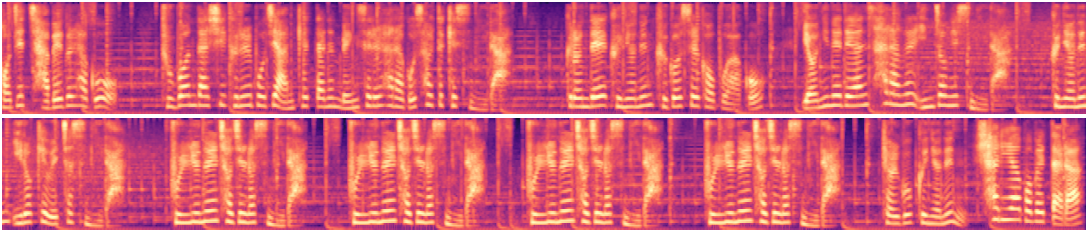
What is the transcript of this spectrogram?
거짓 자백을 하고 두 번 다시 그를 보지 않겠다는 맹세를 하라고 설득했습니다. 그런데 그녀는 그것을 거부하고 연인에 대한 사랑을 인정했습니다. 그녀는 이렇게 외쳤습니다. 불륜을 저질렀습니다. 불륜을 저질렀습니다. 불륜을 저질렀습니다. 불륜을 저질렀습니다. 결국 그녀는 샤리아 법에 따라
